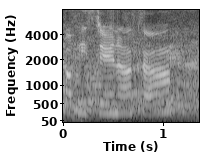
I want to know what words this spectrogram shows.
Poppy's doing our car.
